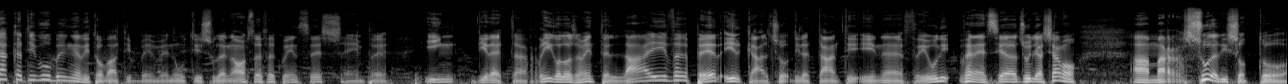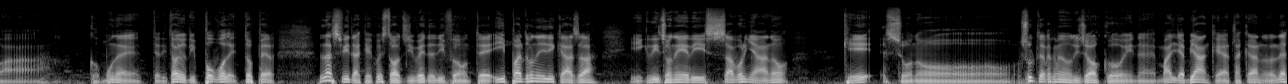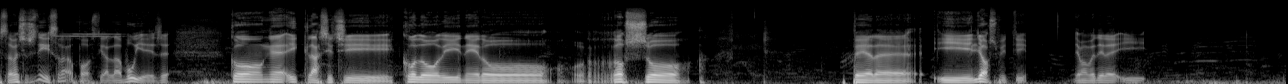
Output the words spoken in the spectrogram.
BHTV, ben ritrovati, benvenuti sulle nostre frequenze, sempre in diretta, rigorosamente live per il calcio dilettanti in Friuli, Venezia, Giulia. Siamo a Marsura di Sotto, a comune territorio di Povoletto, per la sfida che quest'oggi vede di fronte i padroni di casa, i grigioneri Savognano, che sono sul terreno di gioco in maglia bianca e attaccheranno da destra verso sinistra, opposti alla Vuiese con eh, i classici colori nero rosso per eh, gli ospiti. Andiamo a vedere i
